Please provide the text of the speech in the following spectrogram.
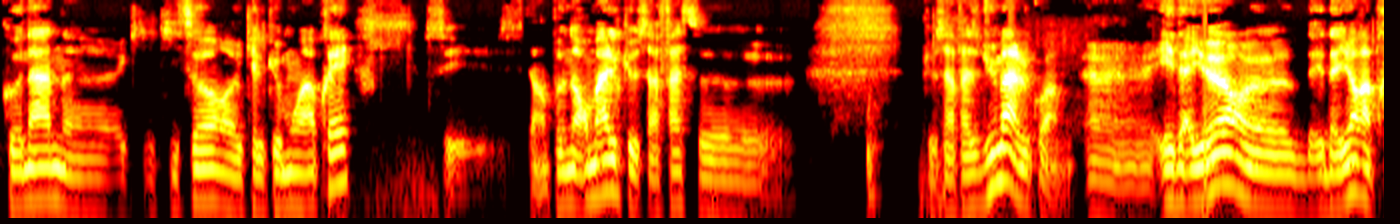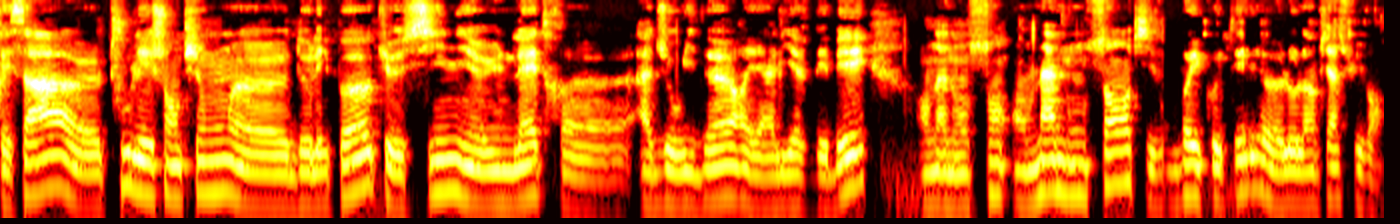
Conan qui, qui, sort quelques mois après. C'est un peu normal que ça fasse que ça fasse du mal quoi. Euh, et d'ailleurs, euh, d'ailleurs après ça, euh, tous les champions de l'époque signent une lettre à Joe Weider et à l'IFBB en annonçant en annonçant qu'ils vont boycotter l'Olympia suivant.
